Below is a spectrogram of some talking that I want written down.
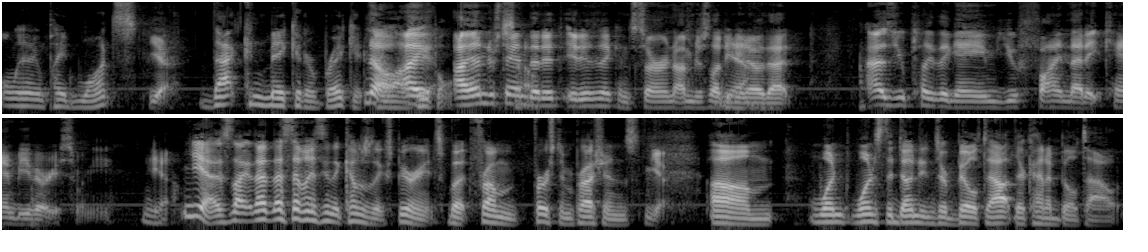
only having played once. yeah. That can make it or break it. for a No, lot of I people. I understand So, that it, it is a concern. I'm just letting Yeah. you know that as you play the game, you find that it can be very swingy. Yeah. Yeah, it's like that, that's definitely a thing that comes with experience. But from first impressions, Yeah. um, one, once the dungeons are built out, they're kind of built out.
